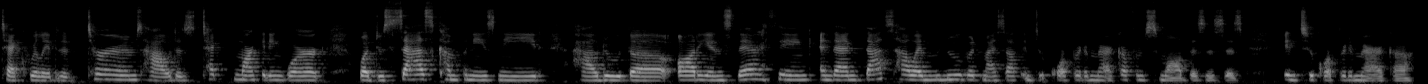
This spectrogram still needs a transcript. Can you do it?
tech related terms how does tech marketing work what do saas companies need how do the audience there think and then that's how i maneuvered myself into corporate america from small businesses into corporate america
